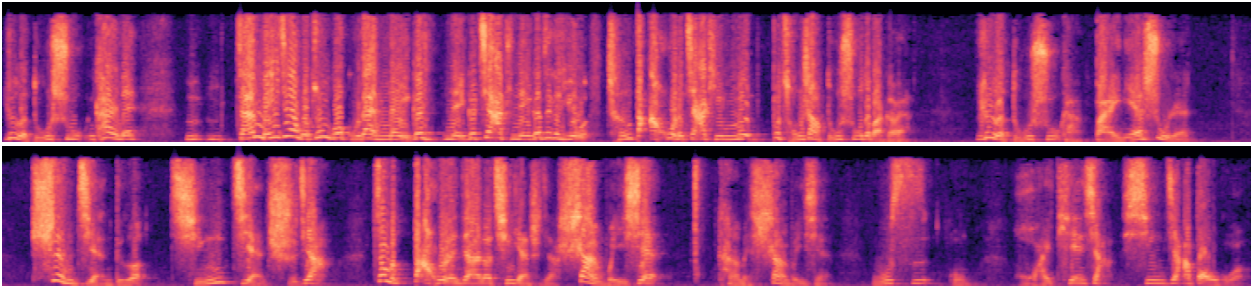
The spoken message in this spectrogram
乐读书，你看见没？嗯嗯，咱没见过中国古代哪个哪个家庭哪个这个有成大户的家庭没不崇尚读书的吧？各位，乐读书，看百年树人，慎俭德，勤俭持家，这么大户人家都勤俭持家，善为先，看到没？善为先，无私公，怀天下，兴家报国。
